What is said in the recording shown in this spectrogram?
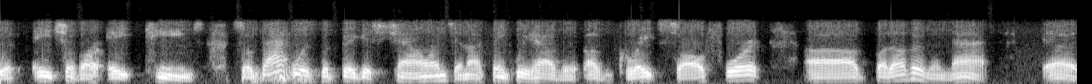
with each of our eight teams. So that was the biggest challenge, and I think we have a, a great solve for it. Uh, but other than that, uh,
